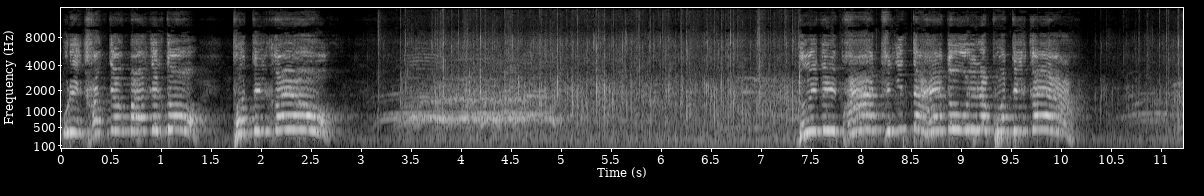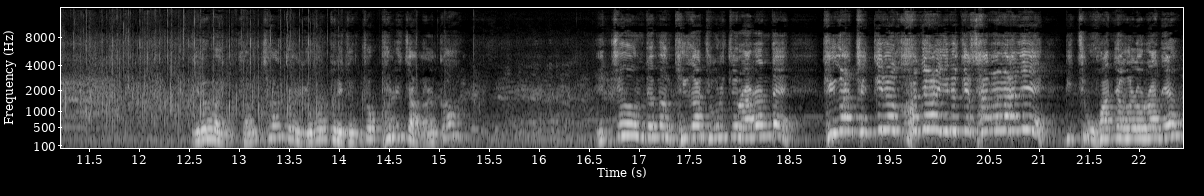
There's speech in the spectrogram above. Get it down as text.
우리 강정말들도 버틸 거예요 너희들이 다 죽인다 해도 우리는 버틸 거야 이러면 경찰들 이것들이 좀 쪽팔리지 않을까? 이쯤 되면 기가 죽을 줄 아는데 기가 죽기는 커녕 이렇게 살아나니 미치고 환장을 놀아대요?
